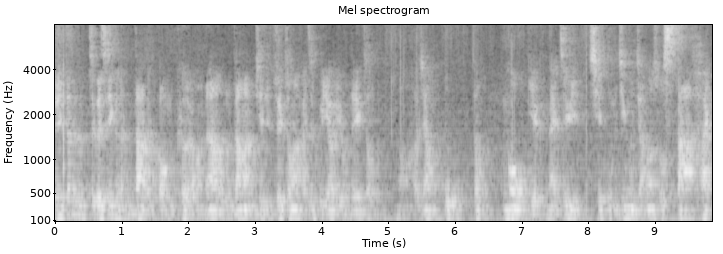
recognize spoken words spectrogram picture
所以这个这个是一个很大的功课啊。那我们当然其实最重要还是不要有那种啊，好像呜这种殴，也乃至于其实我们经文讲到说杀害，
